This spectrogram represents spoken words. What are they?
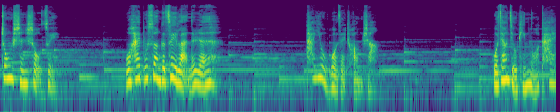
终身受罪。我还不算个最懒的人。他又卧在床上，我将酒瓶挪开。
